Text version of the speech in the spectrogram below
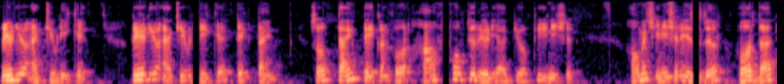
Radioactive decay. Radioactive decay take time. So time taken for half of the radioactive of the initial. How much initially is there? For that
